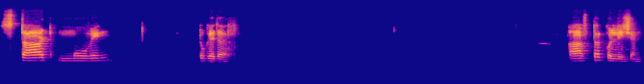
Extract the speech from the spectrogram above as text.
start moving together. After collision,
